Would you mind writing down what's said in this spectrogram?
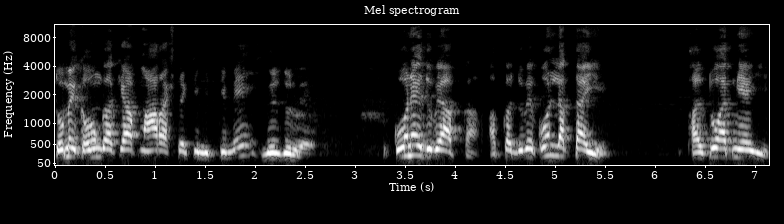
तो मैं कहूँगा कि आप महाराष्ट्र की मिट्टी में मिलजुल गए। कौन है दुबे आपका? आपका दुबे कौन लगता है ये? फालतू आदमी है ये।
